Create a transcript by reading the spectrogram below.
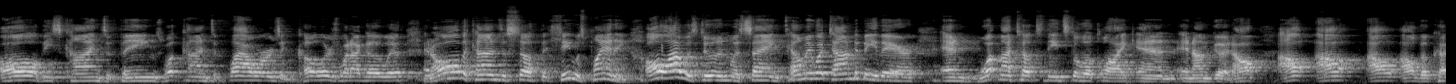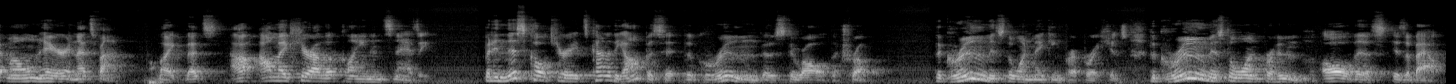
all these kinds of things, what kinds of flowers and colors would I go with, and all the kinds of stuff that she was planning. All I was doing was saying, tell me what time to be there and what my tux needs to look like, and, and I'm good. I'll, I'll, I'll, I'll, I'll go cut my own hair, and that's fine. Like, that's, I'll, I'll make sure I look clean and snazzy. But in this culture, it's kind of the opposite. The groom goes through all the trouble. The groom is the one making preparations. The groom is the one for whom all this is about.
